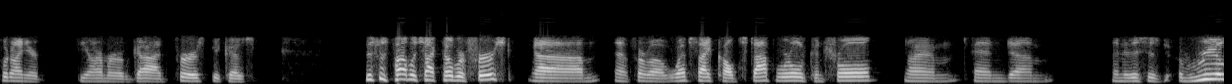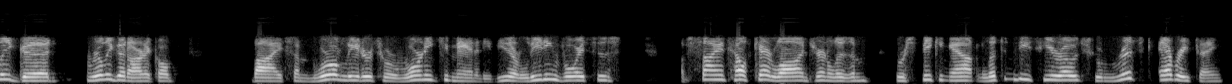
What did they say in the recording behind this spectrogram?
put on your the armor of God first because this was published October 1st um, uh, from a website called Stop World Control, um, and um, and this is a really good, really good article by some world leaders who are warning humanity. These are leading voices of science, healthcare, law, and journalism who are speaking out. Listen to these heroes who risk everything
